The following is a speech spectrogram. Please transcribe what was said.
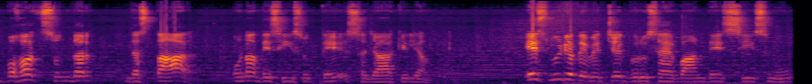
ਬਹੁਤ ਸੁੰਦਰ ਦਸਤਾਰ ਉਹਨਾਂ ਦੇ ਸੀਸ ਉੱਤੇ ਸਜਾ ਕੇ ਲਿਆਉਂਦੇ ਨੇ। ਇਸ ਵੀਡੀਓ ਦੇ ਵਿੱਚ ਗੁਰੂ ਸਾਹਿਬਾਨ ਦੇ ਸੀਸ ਨੂੰ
